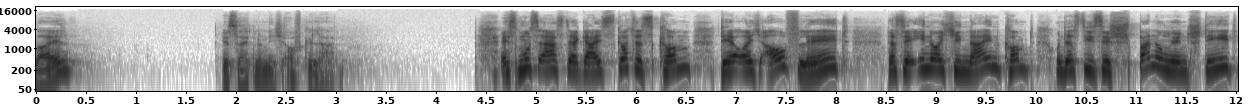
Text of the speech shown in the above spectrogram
weil ihr seid noch nicht aufgeladen. Es muss erst der Geist Gottes kommen, der euch auflädt, dass er in euch hineinkommt und dass diese Spannung entsteht,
